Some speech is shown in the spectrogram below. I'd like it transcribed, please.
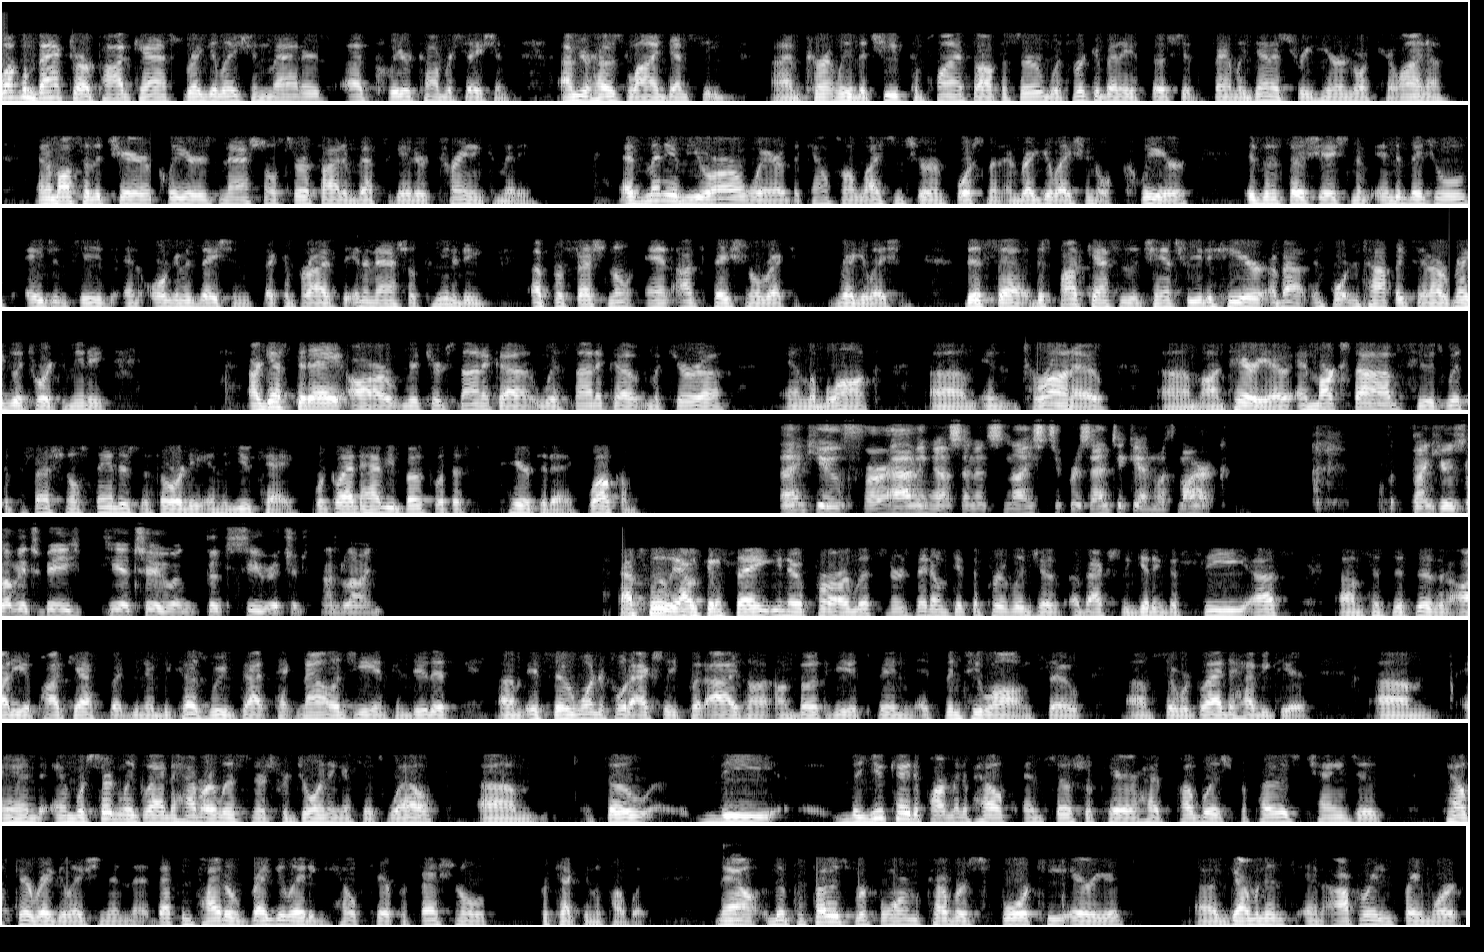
Welcome back to our podcast, Regulation Matters, a clear conversation. I'm your host, Line Dempsey. I'm currently the Chief Compliance Officer with Riccobene Associates Family Dentistry here in North Carolina, and I'm also the Chair of CLEAR's National Certified Investigator Training Committee. As many of you are aware, the Council on Licensure Enforcement and Regulation, or CLEAR, is an association of individuals, agencies, and organizations that comprise the international community of professional and occupational rec- regulation. This uh, this podcast is a chance for you to hear about important topics in our regulatory community. Our guests today are Richard Steinecke with Steinecke, Maciura, and LeBlanc um, in Toronto, um, Ontario, and Mark Stobbs, who is with the Professional Standards Authority in the UK. We're glad to have you both with us here today. Welcome. Thank you for having us, and it's nice to present again with Mark. Thank you. It's lovely to be here too, and good to see you, Richard and Line. Absolutely. I was going to say, you know, for our listeners, they don't get the privilege of, of actually getting to see us um, since this is an audio podcast. But, you know, because we've got technology and can do this, um, it's so wonderful to actually put eyes on, on both of you. It's been it's been too long. So um, so we're glad to have you here. Um, and and we're certainly glad to have our listeners for joining us as well. Um, so the the UK Department of Health and Social Care has published proposed changes healthcare regulation, and that's entitled Regulating Healthcare Professionals, Protecting the Public. Now, the proposed reform covers four key areas uh, governance and operating framework,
